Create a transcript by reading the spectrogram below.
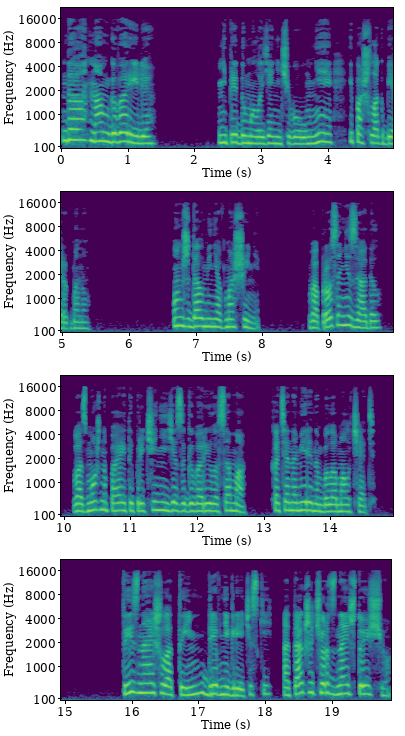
«Да, нам говорили», не придумала я ничего умнее и пошла к Бергману. Он ждал меня в машине. Вопроса не задал. Возможно, по этой причине я заговорила сама, хотя намерена была молчать. «Ты знаешь латынь, древнегреческий, а также черт знает что еще.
